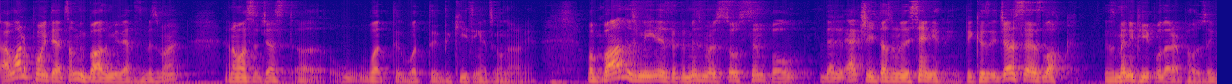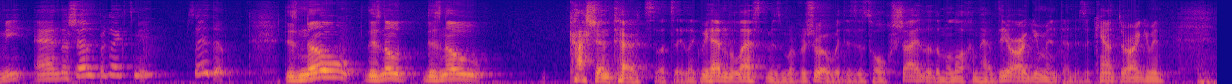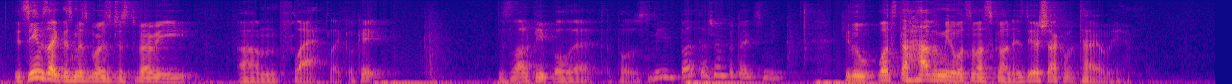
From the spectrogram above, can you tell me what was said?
I want to point out something bothered me about this mizmar, and I want to suggest uh, what the, what the, the, key thing that's going on here. What bothers me is that the mizmar is so simple that it actually doesn't really say anything because it just says, "Look, there's many people that are opposing me, and Hashem protects me." Say them. There's no, there's no, there's no kasha and teretz, let's say, like we had in the last mizmar for sure, where there's this whole shaila, the malachim have their argument, and there's a counter argument. It seems like this mizmor is just very um, flat. Like, okay, there's a lot of people that oppose to me, but Hashem protects me. Hilu, what's the havamina? What's the maskon? Is there a shakavatay over here?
